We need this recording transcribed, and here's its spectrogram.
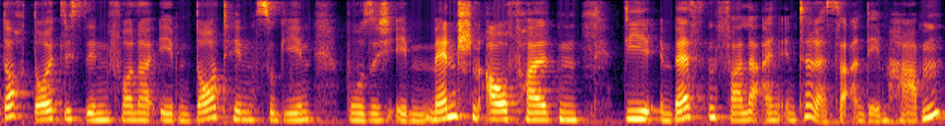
doch deutlich sinnvoller, eben dorthin zu gehen, wo sich eben Menschen aufhalten, die im besten Falle ein Interesse an dem haben,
